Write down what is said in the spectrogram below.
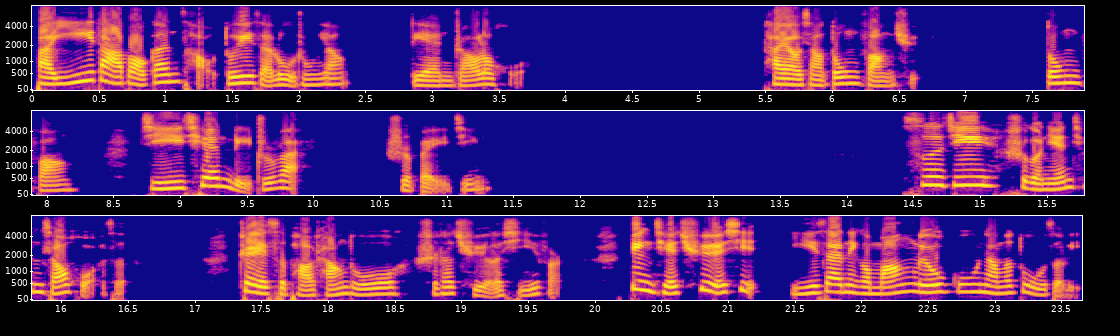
把一大包干草堆在路中央，点着了火。他要向东方去，东方几千里之外是北京。司机是个年轻小伙子，这次跑长途是他娶了媳妇儿，并且确信。已在那个盲流姑娘的肚子里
